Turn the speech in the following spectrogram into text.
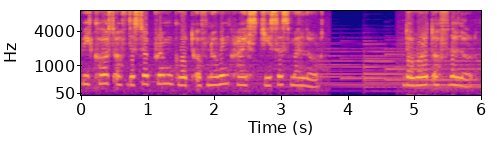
because of the supreme good of knowing Christ Jesus my Lord. The Word of the Lord.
